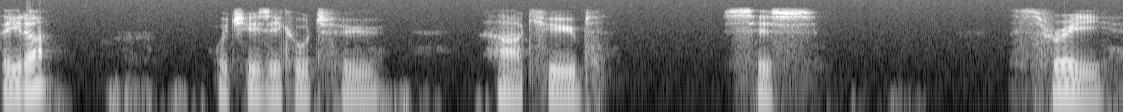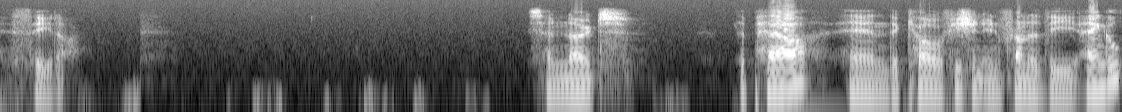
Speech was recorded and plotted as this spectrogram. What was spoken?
theta which is equal to r cubed cis 3 theta. So note the power and the coefficient in front of the angle.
